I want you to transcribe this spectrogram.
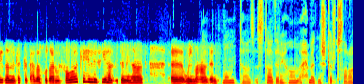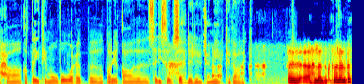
وأيضا نركز على الخضار والفواكه اللي فيها الفيتامينات آه، والمعادن. ممتاز. أستاذ ريهام أحمد نشكرك صراحة غطيتي الموضوع بطريقة سلسة وسهلة للجميع كذلك. آه، أهلا دكتورة. أنا بس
